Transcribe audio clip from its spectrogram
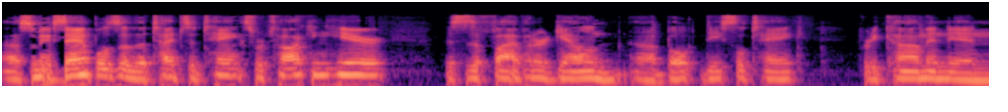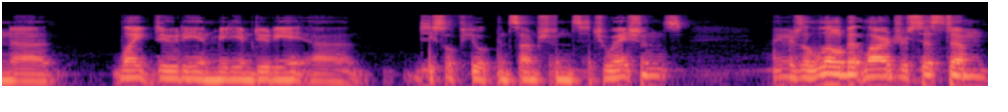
Uh, some examples of the types of tanks we're talking here. This is a 500 gallon uh, bulk diesel tank, pretty common in uh, light duty and medium duty uh, diesel fuel consumption situations. Here's a little bit larger system.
